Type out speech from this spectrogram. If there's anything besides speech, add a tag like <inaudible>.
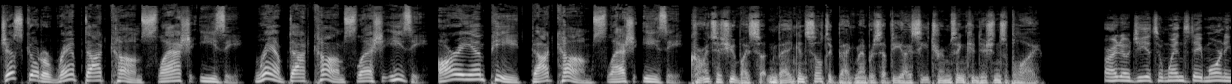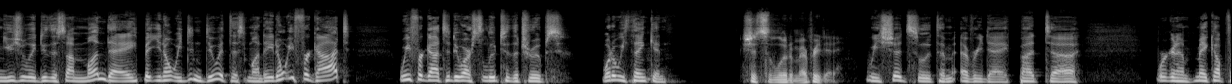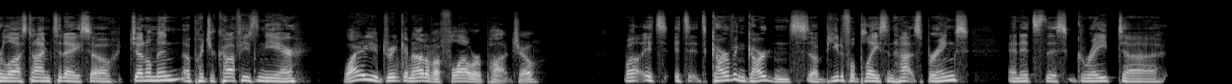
Just go to ramp.com slash easy. Ramp.com slash easy. R-A-M-P dot com slash easy. Cards issued by Sutton Bank and Celtic Bank members FDIC terms and conditions apply. All right, OG, it's a Wednesday morning. Usually do this on Monday, but you know, we didn't do it this Monday. Don't we forgot? We forgot to do our salute to the troops. What are we thinking? You should salute them every day. We should salute them every day, but uh, we're going to make up for lost time today. So, gentlemen, uh, put your coffees in the air. Why are you drinking out of a flower pot, Joe? Well, it's it's it's Garvin Gardens, a beautiful place in Hot Springs, and it's this great. Uh,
